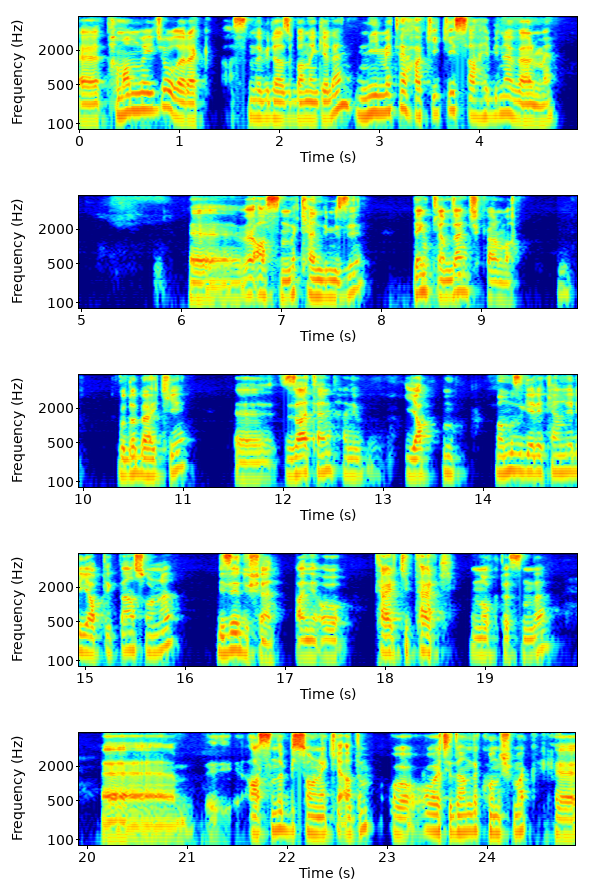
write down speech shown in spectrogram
e, tamamlayıcı olarak aslında biraz bana gelen nimete hakiki sahibine verme E, ve aslında kendimizi denklemden çıkarma. Bu da belki e, zaten hani yapmamız gerekenleri yaptıktan sonra bize düşen hani o terki terk noktasında e, aslında bir sonraki adım. O, o açıdan da konuşmak e,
